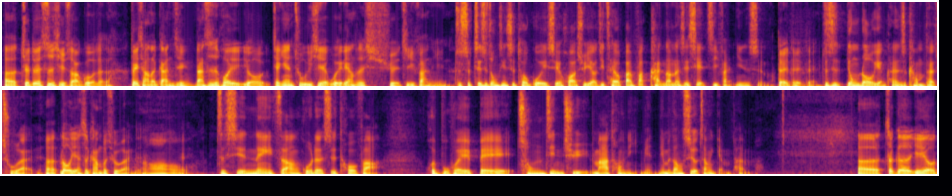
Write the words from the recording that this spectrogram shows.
呃，绝对是洗刷过的，非常的干净，但是会有检验出一些微量的血迹反应。就是这些中心是透过一些化学药剂才有办法看到那些血迹反应，是吗？对对对，就是用肉眼可能是看不太出来的。呃，肉眼是看不出来的。哦，这些内脏或者是头发会不会被冲进去马桶里面？你们当时有这样研判吗？呃，这个也有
